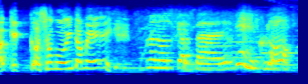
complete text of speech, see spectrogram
Ma che cosa vuoi da me? Ma non scappare, vieni qui. No.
